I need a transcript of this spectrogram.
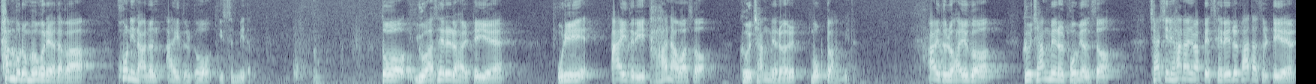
함부로 먹으려 하다가 혼이 나는 아이들도 있습니다. 또 유아 세례를 할 때에 우리 아이들이 다 나와서 그 장면을 목도합니다. 아이들로 하여금 그 장면을 보면서 자신이 하나님 앞에 세례를 받았을 때에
